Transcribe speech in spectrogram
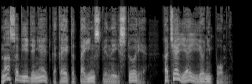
Нас объединяет какая-то таинственная история, хотя я ее не помню.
